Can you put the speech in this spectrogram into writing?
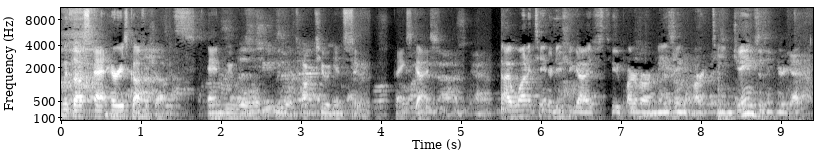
with us at Harry's Coffee Shop, and we will we will talk to you again soon. Thanks, guys. I wanted to introduce you guys to part of our amazing art team. James isn't here yet,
